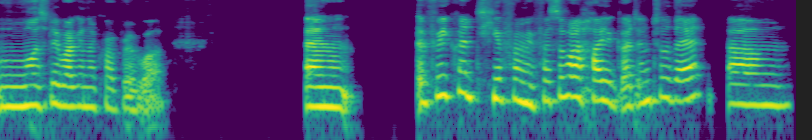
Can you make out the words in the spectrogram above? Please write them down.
mostly work in the corporate world and if we could hear from you. First of all how you got into that um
